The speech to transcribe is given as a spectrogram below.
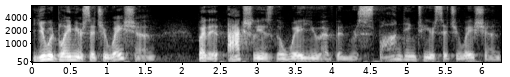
You would blame your situation, but it actually is the way you have been responding to your situation.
